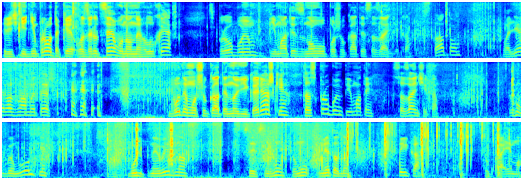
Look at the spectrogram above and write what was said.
річки Дніпро таке озерце, воно не глухе. Спробуємо піймати знову пошукати сазанчика. З татом. Валера з нами теж. Будемо шукати нові коряшки та спробуємо піймати сазанчика. Робимо лунки. Бульб не видно. Все в снігу, тому методом тика шукаємо.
